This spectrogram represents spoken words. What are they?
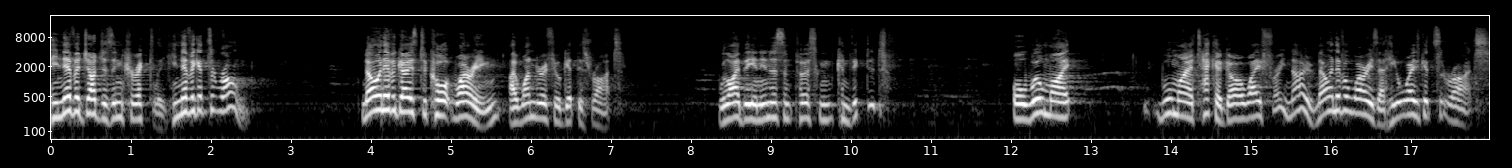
He never judges incorrectly, he never gets it wrong. No one ever goes to court worrying, I wonder if you'll get this right. Will I be an innocent person convicted? Or will my, will my attacker go away free? No, no one ever worries that. He always gets it right.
